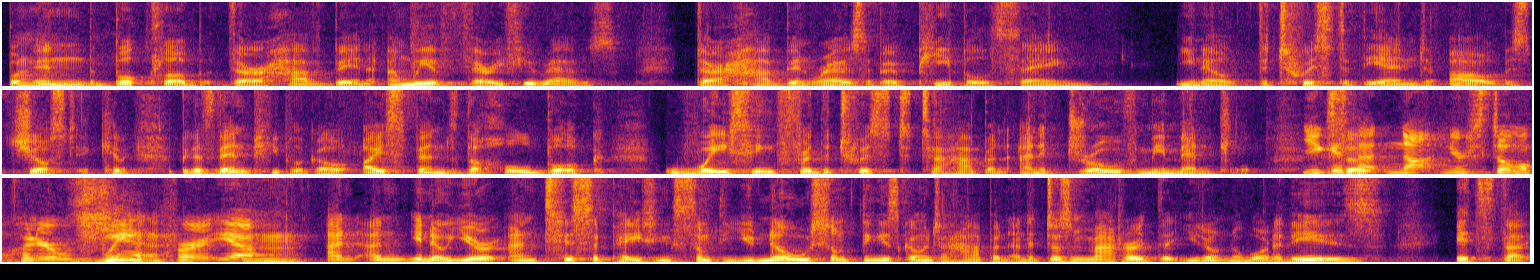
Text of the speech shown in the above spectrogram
But in the book club, there have been, and we have very few rows, there have been rows about people saying, you know, the twist at the end, oh, it was just, it came, because then people go, I spend the whole book waiting for the twist to happen and it drove me mental. You get So- that knot in your stomach while you're waiting Yeah. for it. Yeah. Mm-hmm. and and you know you're anticipating something you know something is going to happen and it doesn't matter that you don't know what it is it's that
